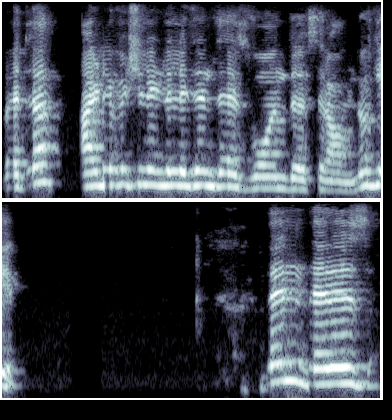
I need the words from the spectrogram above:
whether artificial intelligence has won this round. Okay then there is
